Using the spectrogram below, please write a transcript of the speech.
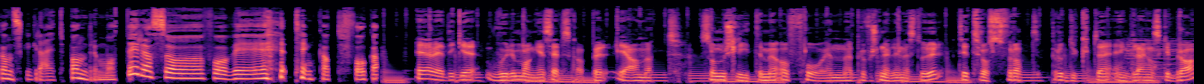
ganske greit på andre måter, og så får vi tenke at folk har Jeg vet ikke hvor mange selskaper jeg har møtt som sliter med å få inn profesjonelle investorer, til tross for at produktet egentlig er ganske bra,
